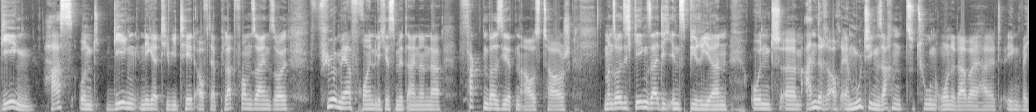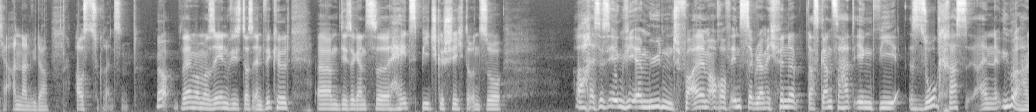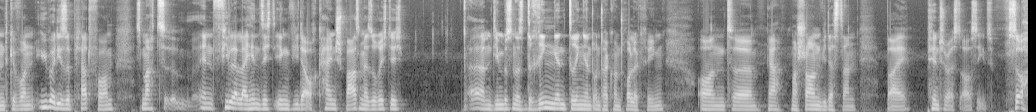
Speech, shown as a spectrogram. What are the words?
gegen Hass und gegen Negativität auf der Plattform sein soll, für mehr freundliches Miteinander, faktenbasierten Austausch. Man soll sich gegenseitig inspirieren und ähm, andere auch ermutigen, Sachen zu tun, ohne dabei halt irgendwelche anderen wieder auszugrenzen ja, werden wir mal sehen, wie sich das entwickelt. Ähm, diese ganze Hate Speech-Geschichte und so. Ach, es ist irgendwie ermüdend, vor allem auch auf Instagram. Ich finde, das Ganze hat irgendwie so krass eine Überhand gewonnen über diese Plattform. Es macht äh, in vielerlei Hinsicht irgendwie da auch keinen Spaß mehr so richtig. Ähm, die müssen das dringend, dringend unter Kontrolle kriegen. Und äh, ja, mal schauen, wie das dann bei Pinterest aussieht. So,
